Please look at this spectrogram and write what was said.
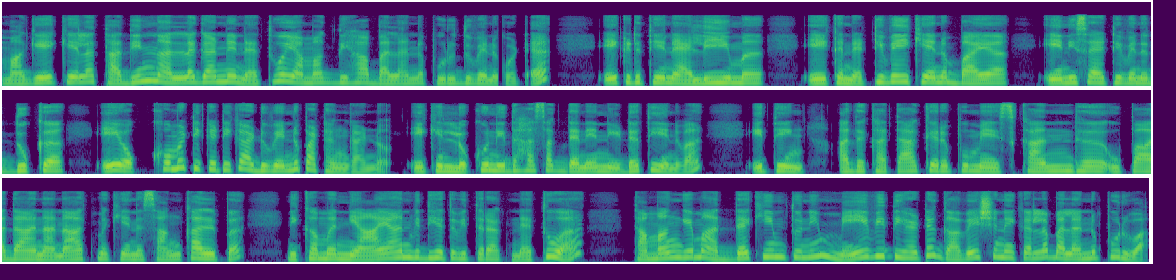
මගේ කියලා තදින් අල්ලගන්නේ නැතුව යමක් දිහා බලන්න පුරුදු වෙනකොට ඒකට තියෙන ඇලීම, ඒක නැටි කියන බය, ඒ නිසා ඇතිවෙන දුක, ඒ ඔක්කොම ටික ටික අඩු වෙන්න පටන් ගන්නවා. ඒකෙන් ලොකු නිදහසක් දැනෙන්න ඉඩ තියෙනවා. ඉතින් අද කතා කරපු මේ ස්කන්ධ, උපාදාන, අනාත්ම කියන සංකල්ප නිකම න්‍යායන් විදිහට විතරක් නැතුව තමන්ගේම අත්දැකීම් තුنين මේ විදිහට ගවේෂණය කරලා බලන්න පුරුවා.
